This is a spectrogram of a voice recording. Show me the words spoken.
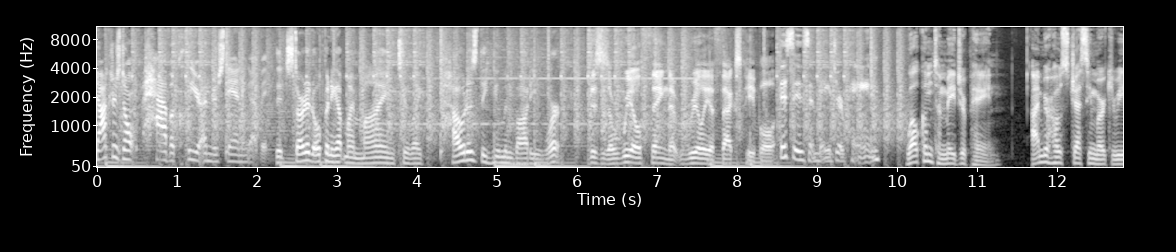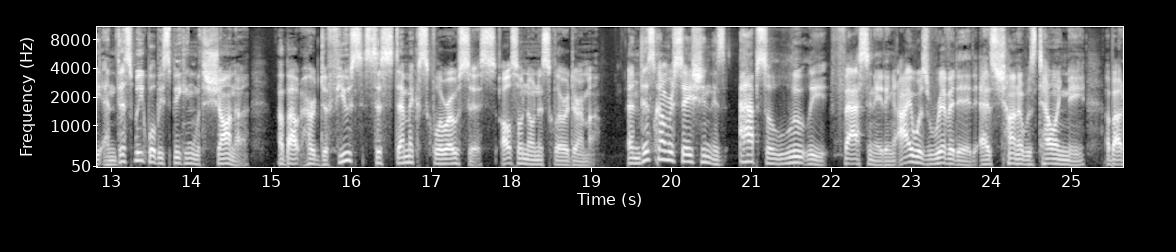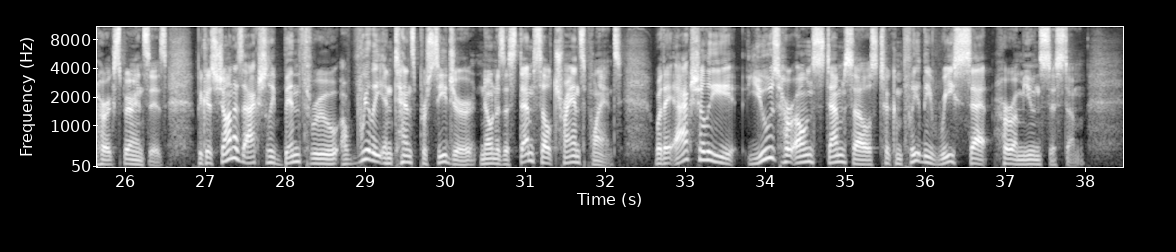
doctors don't have a clear understanding of it. It started opening up my mind to like, how does the human body work? This is a real thing that really affects people. This is a major pain. Welcome to Major Pain. I'm your host, Jesse Mercury, and this week we'll be speaking with Shauna about her diffuse systemic sclerosis, also known as scleroderma. And this conversation is absolutely fascinating. I was riveted as Shauna was telling me about her experiences because Shauna's actually been through a really intense procedure known as a stem cell transplant, where they actually use her own stem cells to completely reset her immune system.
